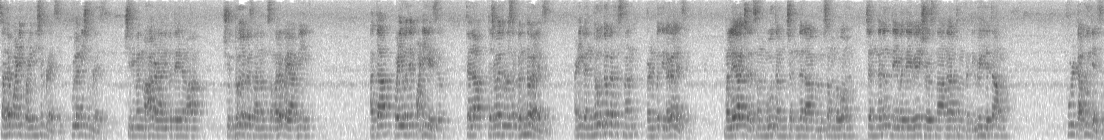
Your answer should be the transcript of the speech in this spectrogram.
साधं पाणी पळीने शिंपडायचं फुलांनी शिंपडायचं. श्रीमद महागणाधिपते महा शुद्धोदक स्नानम समर्पयामी. आता पळीमध्ये पाणी घ्यायचं. त्याला त्याच्यामध्ये थोडंसं गंध घालायचं. आणि गंध उदकाचं स्नान गणपतीला घालायचं. मलयाचल संभूतम चंदना गुरुसंभवम चंदनन देवदेवेश स्नानार्थम प्रतिगृह्यताम. फूल टाकून द्यायचं.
